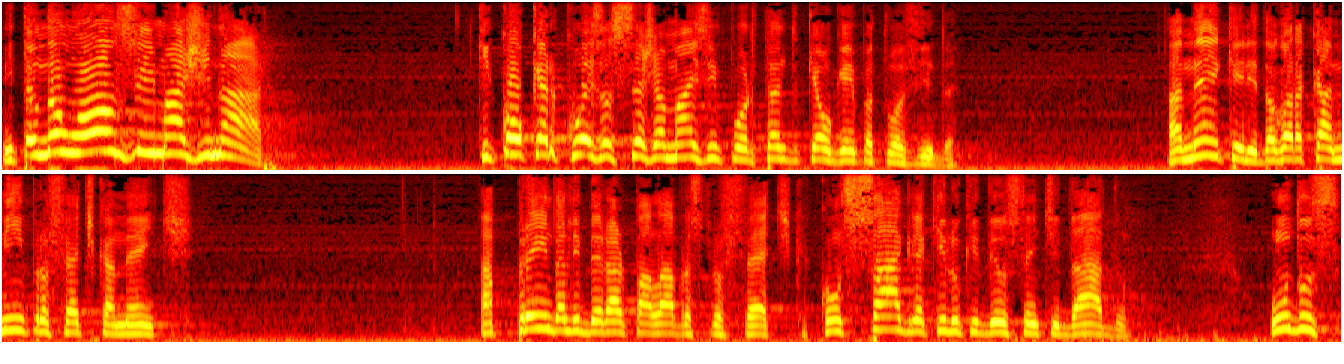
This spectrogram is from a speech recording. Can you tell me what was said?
Então não ouse imaginar que qualquer coisa seja mais importante do que alguém para a tua vida. Amém, querido? Agora caminhe profeticamente. Aprenda a liberar palavras proféticas. Consagre aquilo que Deus tem te dado. Um dos,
